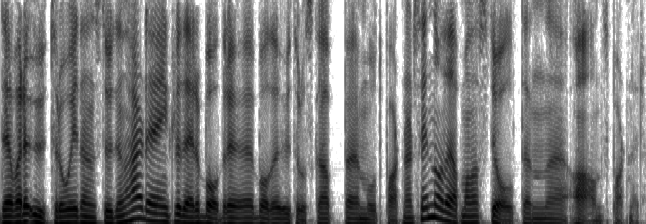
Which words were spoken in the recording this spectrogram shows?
Det å være utro i denne studien her, det inkluderer både, både utroskap mot partneren sin og det at man har stjålet en annens partner.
